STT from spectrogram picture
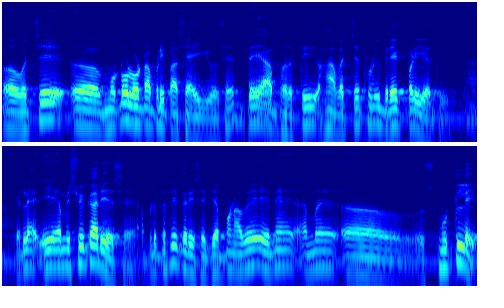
વચ્ચે મોટો લોટ આપણી પાસે આવી ગયો છે. એટલે આ ભરતી, હા, વચ્ચે થોડી બ્રેક પડી હતી. એટલે એ અમે સ્વીકારીએ છીએ. આપણે નથી કરી શકીએ, પણ હવે એને અમે સ્મૂથલી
